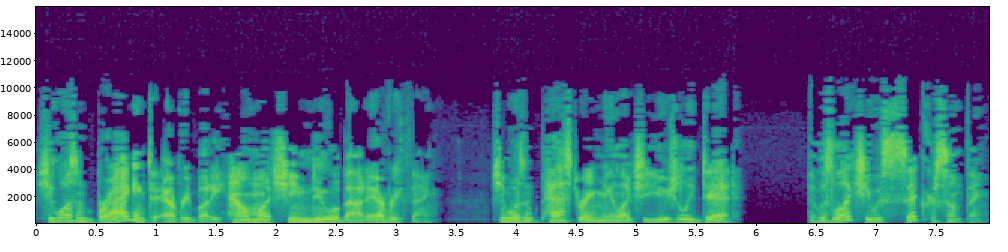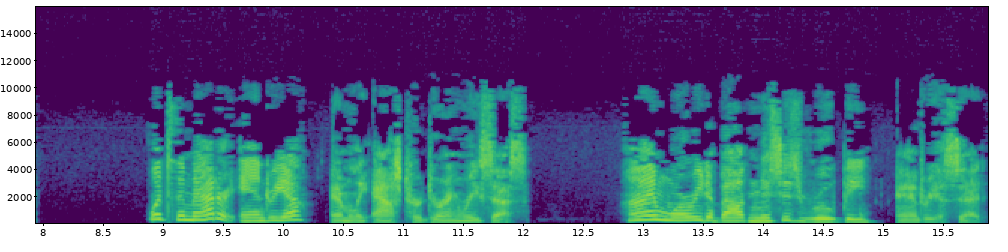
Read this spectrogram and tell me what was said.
She wasn't bragging to everybody how much she knew about everything. She wasn't pestering me like she usually did. It was like she was sick or something. What's the matter, Andrea? Emily asked her during recess. I'm worried about Mrs. Roopy, Andrea said.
